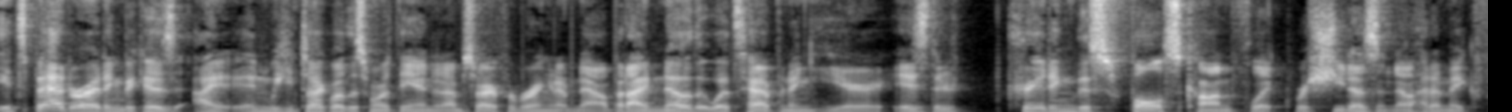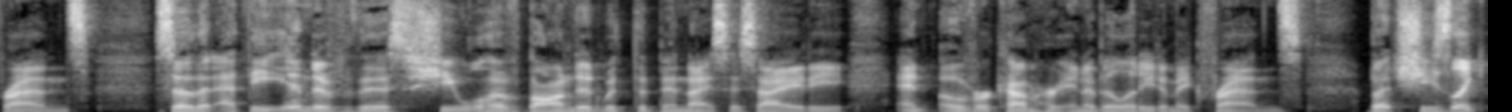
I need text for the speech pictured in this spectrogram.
it's bad writing because I and we can talk about this more at the end and I'm sorry for bringing it up now but I know that what's happening here is they're creating this false conflict where she doesn't know how to make friends so that at the end of this she will have bonded with the Midnight Society and overcome her inability to make friends. But she's like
